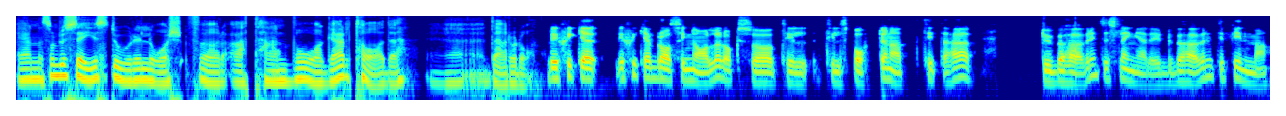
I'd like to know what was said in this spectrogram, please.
en som du säger, stor eloge för att han vågar ta det eh, där och då. Det skickar, det skickar bra signaler också till, till sporten att titta här, du behöver inte slänga dig, du behöver inte filma.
